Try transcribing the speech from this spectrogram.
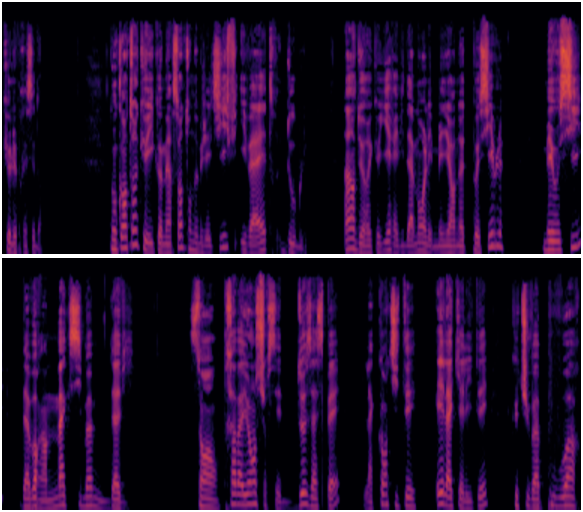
que le précédent. Donc en tant que e-commerçant, ton objectif, il va être double. Un, de recueillir évidemment les meilleures notes possibles, mais aussi d'avoir un maximum d'avis. C'est en travaillant sur ces deux aspects, la quantité et la qualité, que tu vas pouvoir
